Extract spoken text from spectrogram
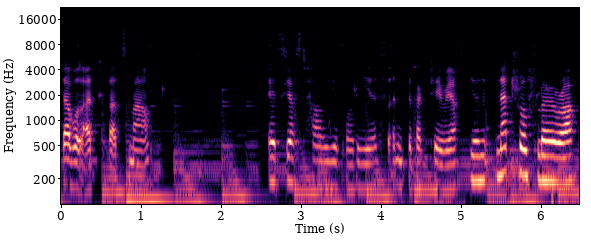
that will add to that smell. It's just how your body is and the bacteria, your natural flora,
